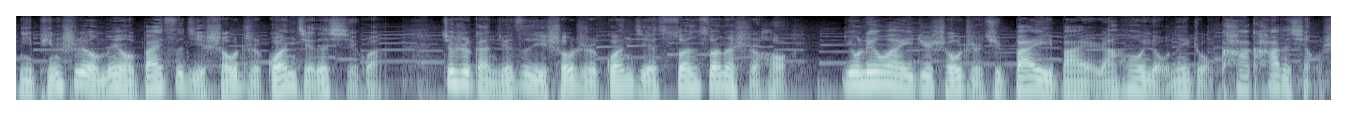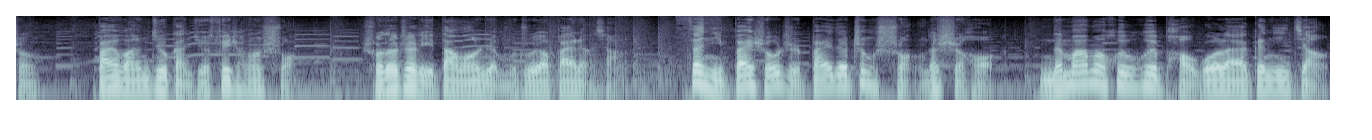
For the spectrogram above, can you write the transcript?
你平时有没有掰自己手指关节的习惯？就是感觉自己手指关节酸酸的时候，用另外一只手指去掰一掰，然后有那种咔咔的响声，掰完就感觉非常的爽。说到这里，大王忍不住要掰两下了。在你掰手指掰得正爽的时候，你的妈妈会不会跑过来跟你讲，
